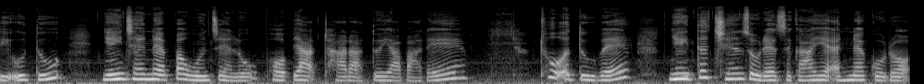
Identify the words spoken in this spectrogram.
သီဥတုငြိမ်းချမ်းတဲ့ပတ်ဝန်းကျင်လို့ဖော်ပြထားတာတွေ့ရပါတယ်။ထို့အတူပဲငြိမ်သက်ခြင်းဆိုတဲ့စကားရဲ့အနက်ကိုတော့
